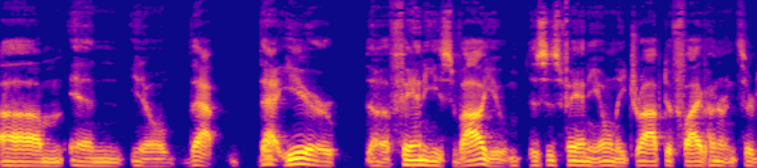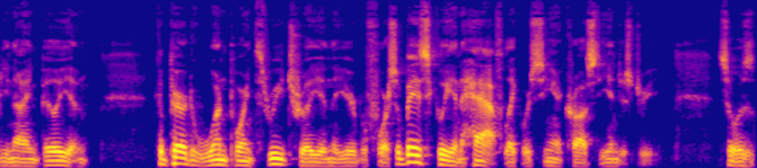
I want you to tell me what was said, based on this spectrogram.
Um, and, you know, that, that year, uh, Fannie's volume, this is Fannie only, dropped to 539 billion compared to 1.3 trillion the year before. So basically in half, like we're seeing across the industry. So as,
